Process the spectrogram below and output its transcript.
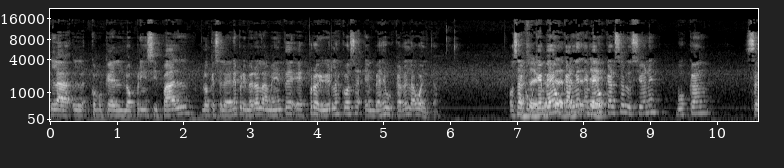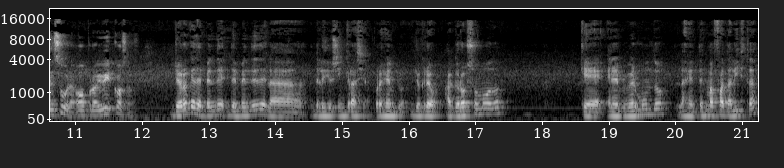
la, la- como que lo principal, lo que se le viene primero a la mente es prohibir las cosas en vez de buscarle la vuelta? O sea, O como sea, que en vez, de que buscarle, depende en vez de de- buscar soluciones, buscan censura o prohibir cosas. Yo creo que depende, depende de, la, de la idiosincrasia. Por ejemplo, yo creo, a grosso modo, que en el primer mundo la gente es más fatalista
